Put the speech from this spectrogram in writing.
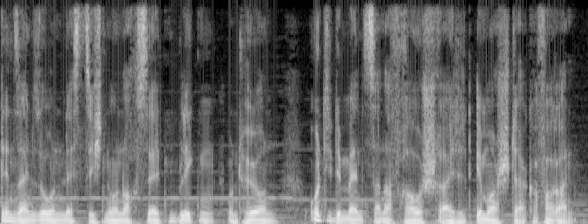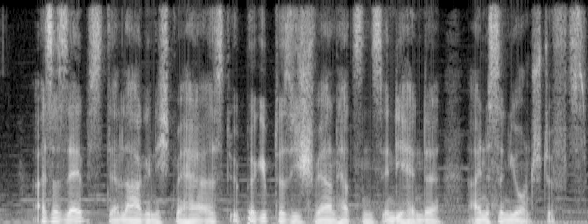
denn sein Sohn lässt sich nur noch selten blicken und hören und die Demenz seiner Frau schreitet immer stärker voran. Als er selbst der Lage nicht mehr Herr ist, übergibt er sie schweren Herzens in die Hände eines Seniorenstifts.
